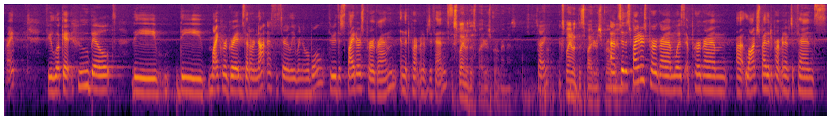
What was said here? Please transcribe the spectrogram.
right? If you look at who built the, the microgrids that are not necessarily renewable through the SPIDERS program in the Department of Defense. Explain what the SPIDERS program is. Sorry? Explain what the SPIDERS program um, So, the SPIDERS program was a program uh, launched by the Department of Defense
